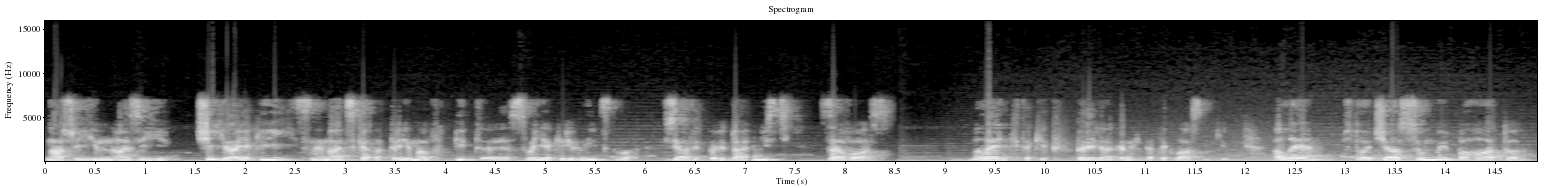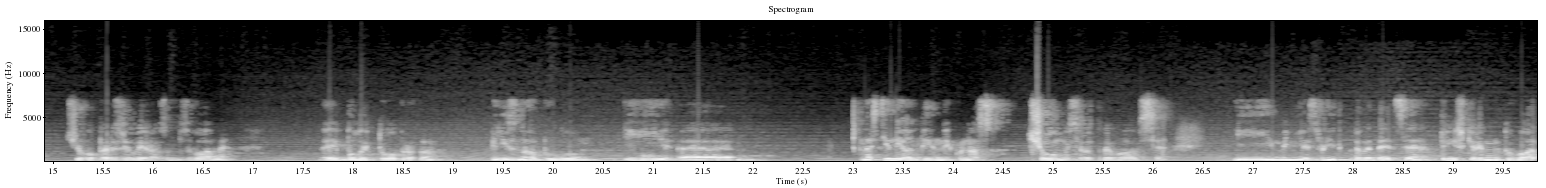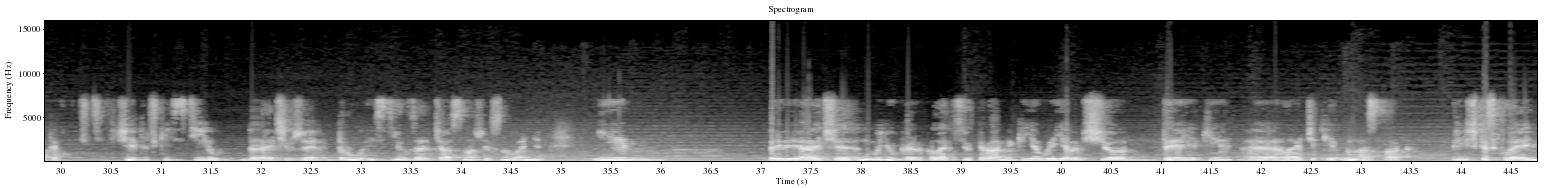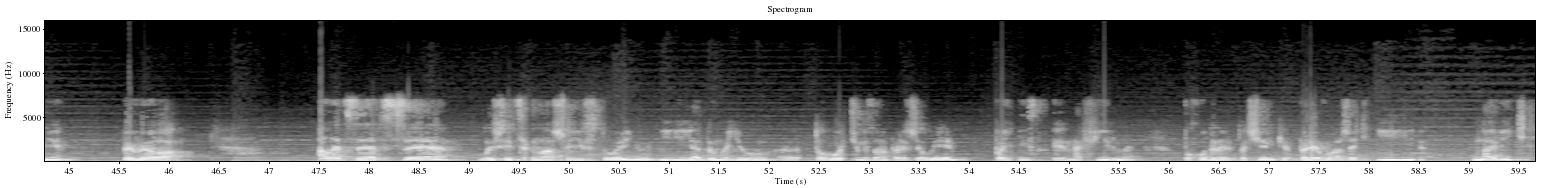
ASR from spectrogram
нашої гімназії, чи я, який зненацька отримав під е, своє керівництво, взяв відповідальність за вас. Маленьких таких переляканих п'ятикласників. Але з того часу ми багато чого пережили разом з вами. І було й доброго, різного було. І е, настінний годинник у нас чомусь розвивався. І мені влітку доведеться трішки ремонтувати вчительський стіл, до речі, вже другий стіл за час нашого існування. І перевіряючи мою колекцію кераміки, я виявив, що деякі е, глечики у нас так трішки склеєні ПВА. Але це все лишиться нашою історією, і я думаю, е, того, що ми з вами пережили, поїздки на фільми, походи на відпочинки переважать і навіть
